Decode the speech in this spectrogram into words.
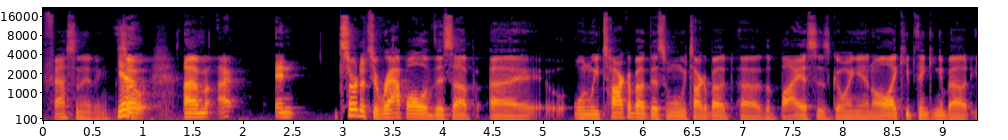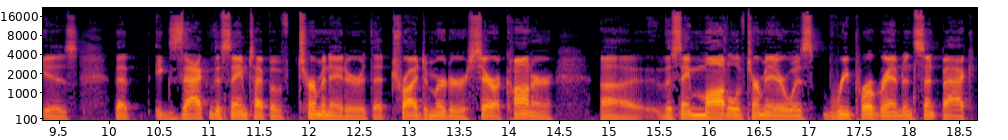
fascinating. Yeah. So, um, I, and sort of to wrap all of this up, uh, when we talk about this and when we talk about uh, the biases going in, all I keep thinking about is that exactly the same type of Terminator that tried to murder Sarah Connor. Uh, the same model of Terminator was reprogrammed and sent back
